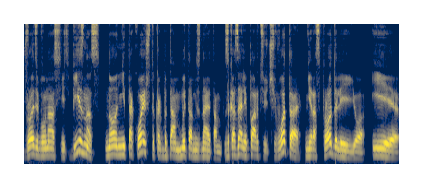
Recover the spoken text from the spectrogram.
вроде бы у нас есть бизнес, но он не такой, что как бы там мы там, не знаю, там заказали партию чего-то, не распродали ее и,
